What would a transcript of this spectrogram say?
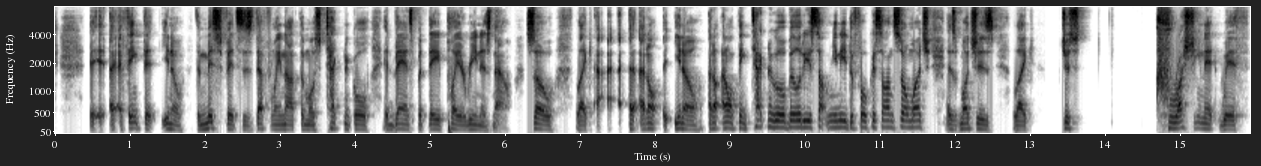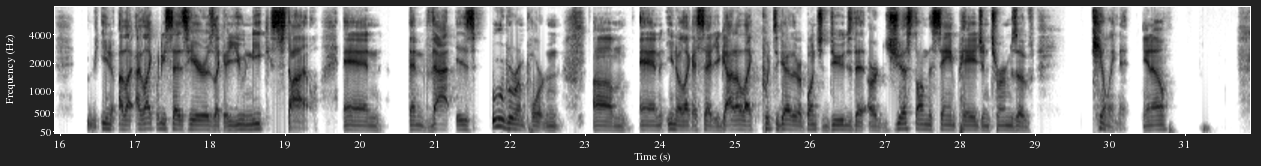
I think that you know the Misfits is definitely not the most technical advanced, but they play arenas now. So like I, I, don't you know I don't I don't think technical ability is something you need to focus on so much as much as like just crushing it with you know I like I like what he says here is like a unique style and and that is uber important. Um, and you know like i said you gotta like put together a bunch of dudes that are just on the same page in terms of killing it you know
